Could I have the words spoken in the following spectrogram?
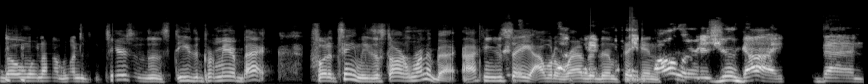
though when I, when Pierce is the, he's the premier back for the team. He's a starting running back. How can you say I would have rather them taking? Pollard is your guy, than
